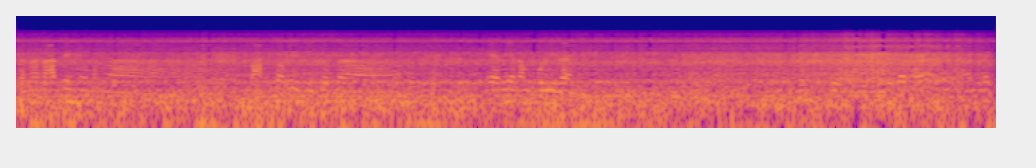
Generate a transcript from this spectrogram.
Tignan natin yung mga factory dito sa area ng Pulilan. Lugar na yun, Anlex.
